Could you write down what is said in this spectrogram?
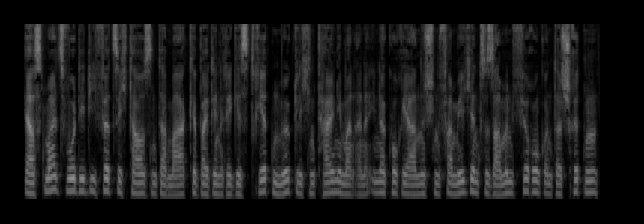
Erstmals wurde die 40.000er Marke bei den registrierten möglichen Teilnehmern einer innerkoreanischen Familienzusammenführung unterschritten,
